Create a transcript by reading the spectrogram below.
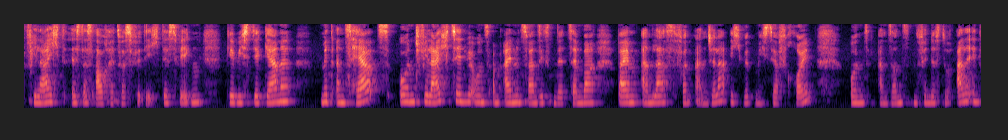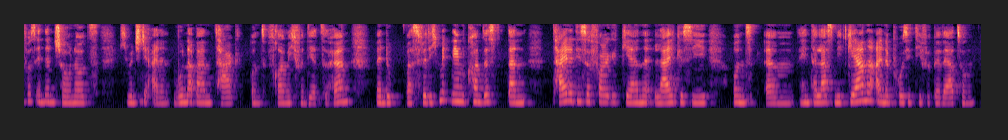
Vielleicht ist das auch etwas für dich. Deswegen gebe ich es dir gerne mit ans Herz und vielleicht sehen wir uns am 21. Dezember beim Anlass von Angela. Ich würde mich sehr freuen. Und ansonsten findest du alle Infos in den Show Notes. Ich wünsche dir einen wunderbaren Tag und freue mich von dir zu hören. Wenn du was für dich mitnehmen konntest, dann teile diese Folge gerne, like sie und ähm, hinterlass mir gerne eine positive Bewertung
